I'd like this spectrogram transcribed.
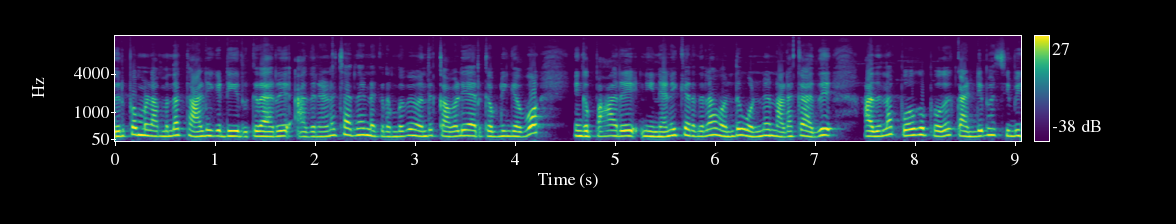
விருப்பம் இல்லாமல் தான் தாலி கட்டி இருக்கிறாரு. அதை நினச்சா தான் எனக்கு ரொம்பவே வந்து கவலையாக இருக்குது அப்படிங்கவும் இங்கே பாரு நீ நினைக்கிறதெல்லாம் வந்து ஒன்றும் நடக்காது. அதெல்லாம் போக போக கண்டிப்பாக சிபி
